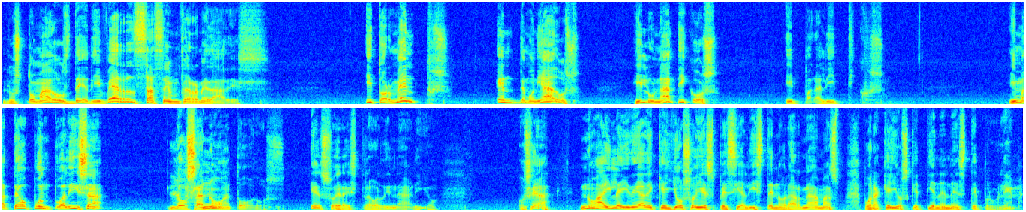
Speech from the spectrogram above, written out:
los tomados de diversas enfermedades y tormentos, endemoniados y lunáticos y paralíticos Y Mateo puntualiza, lo sanó a todos. Eso era extraordinario. O sea, no hay la idea de que yo soy especialista en orar nada más por aquellos que tienen este problema.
